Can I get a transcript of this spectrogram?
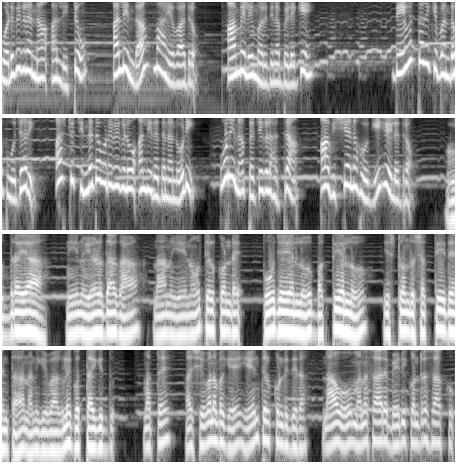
ಒಡವೆಗಳನ್ನ ಅಲ್ಲಿಟ್ಟು ಅಲ್ಲಿಂದ ಮಾಯವಾದ್ರು. ಆಮೇಲೆ ಮರುದಿನ ಬೆಳಗ್ಗೆ ದೇವಸ್ಥಾನಕ್ಕೆ ಬಂದ ಪೂಜಾರಿ ಅಷ್ಟು ಚಿನ್ನದ ಒಡವೆಗಳು ಅಲ್ಲಿರೋದನ್ನ ನೋಡಿ ಊರಿನ ಪ್ರಜೆಗಳ ಹತ್ರ ಆ ವಿಷಯನ ಹೋಗಿ ಹೇಳಿದ್ರು. ರುದ್ರಯ್ಯ ನೀನು ಹೇಳ್ದಾಗ ನಾನು ಏನೋ ತಿಳ್ಕೊಂಡೆ. ಪೂಜೆಯಲ್ಲೂ ಭಕ್ತಿಯಲ್ಲೂ ಇಷ್ಟೊಂದು ಶಕ್ತಿ ಇದೆ ಅಂತ ನನಗಿವಾಗಲೇ ಗೊತ್ತಾಗಿದ್ದು. ಮತ್ತೆ ಆ ಶಿವನ ಬಗ್ಗೆ ಏನು ತಿಳ್ಕೊಂಡಿದ್ದೀರಾ? ನಾವು ಮನಸಾರೆ ಬೇಡಿಕೊಂಡ್ರೆ ಸಾಕು.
